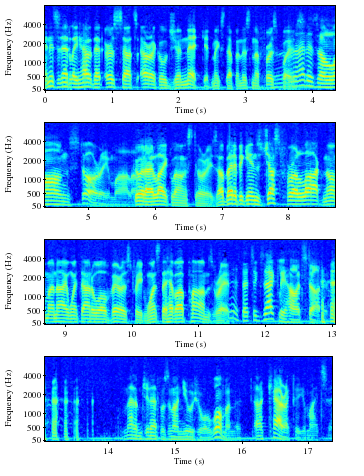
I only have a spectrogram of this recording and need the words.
And incidentally, how did that ersatz oracle Jeanette get mixed up in this in the first place? That is a long story, Marlowe. Good, I like long stories. I'll bet it begins just for a lark. Norma and I went down to Olvera Street once to have our palms read. Yes, that's exactly how it started. Madame Jeanette was an unusual woman, a, a character, you might say.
